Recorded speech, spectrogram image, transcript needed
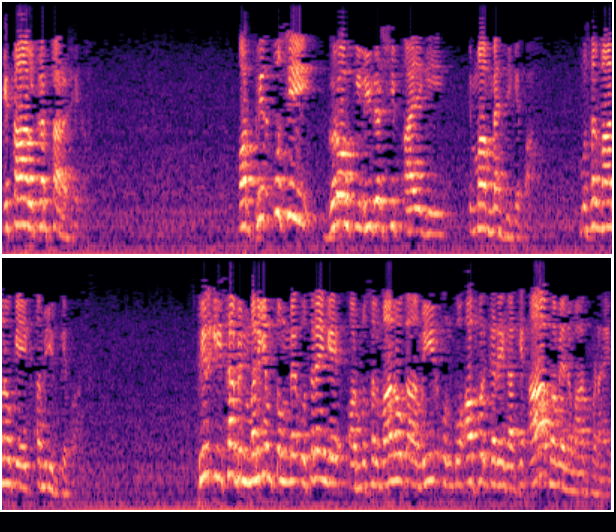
اطال کرتا رہے گا۔ اور پھر اسی گروہ کی لیڈرشپ آئے گی امام مہدی کے پاس، مسلمانوں کے ایک امیر کے پاس۔ پھر عیسیٰ بن مریم تم میں اتریں گے اور مسلمانوں کا امیر ان کو آفر کرے گا کہ آپ ہمیں نماز پڑھائیں۔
